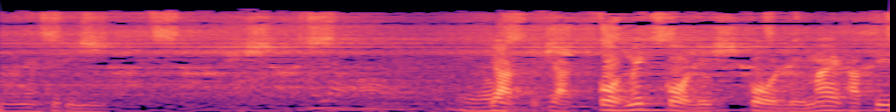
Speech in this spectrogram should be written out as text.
วิญญาณที่ดี อยากอยากโกรธ ไม่โกรธหรือโกรธหรือไม่ครับ ที่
